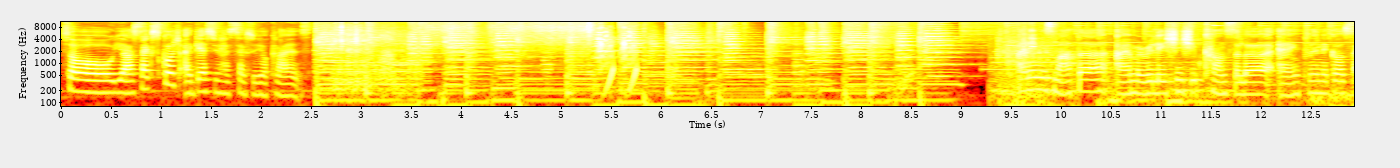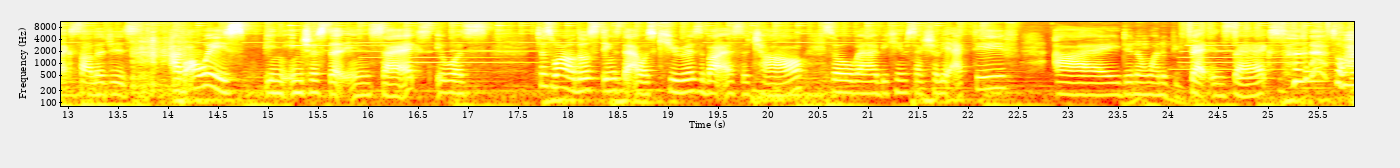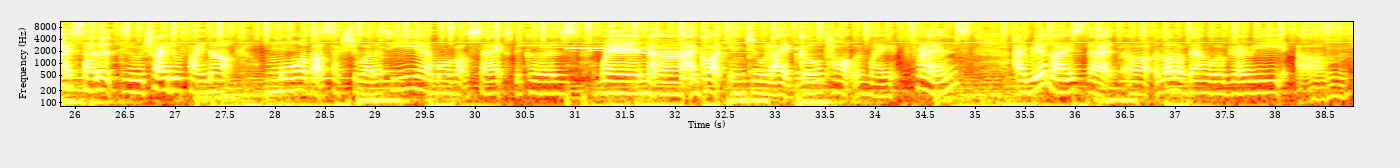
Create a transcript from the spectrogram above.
So you're a sex coach, I guess you have sex with your clients. My name is Martha. I'm a relationship counselor and clinical sexologist. I've always been interested in sex. It was just one of those things that I was curious about as a child. So when I became sexually active, I didn't want to be bad in sex. so I started to try to find out more about sexuality and more about sex because when uh, I got into like girl talk with my friends, I realized that uh, a lot of them were very um,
